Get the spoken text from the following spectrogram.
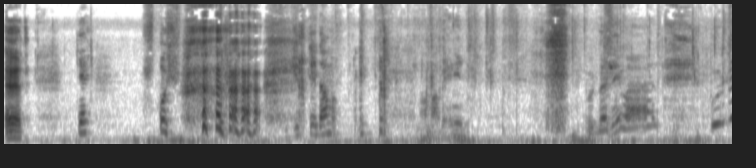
Evet. Gel. Koş. Git dedi ama. Mama benim. Burada ne var? Burada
